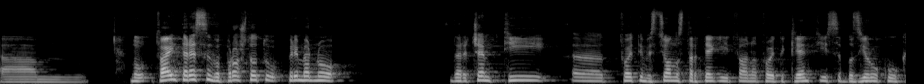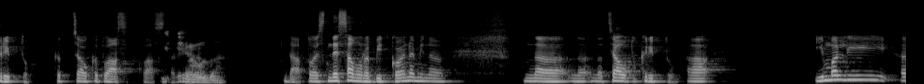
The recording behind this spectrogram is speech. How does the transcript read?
Ам, но това е интересен въпрос, защото, примерно, да речем, ти, твоята инвестиционна стратегия и това на твоите клиенти се базира около крипто, като цяло като клас. Нали? да. Да, т.е. не само на биткоин, ами на, на, на, на цялото крипто. А, има ли, а,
